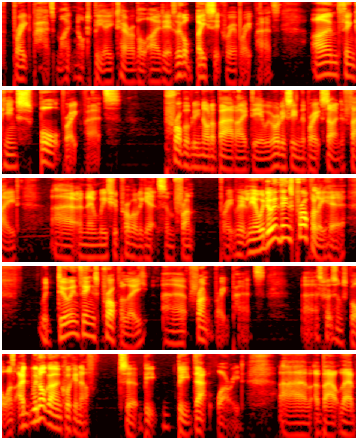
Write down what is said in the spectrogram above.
the brake pads might not be a terrible idea. So they've got basic rear brake pads. I'm thinking sport brake pads. Probably not a bad idea. We've already seen the brakes starting to fade, uh, and then we should probably get some front brake. You know, we're doing things properly here. We're doing things properly. Uh, front brake pads. Uh, let's put some sport ones. I, we're not going quick enough to be be that worried um, about them.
